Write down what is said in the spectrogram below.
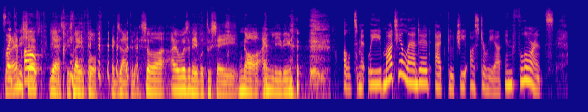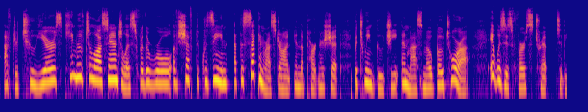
it's like any chef, yes, it's like the Pope, exactly. So uh, I wasn't able to say no, I'm leaving. Ultimately, Mattia landed at Gucci Osteria in Florence. After two years, he moved to Los Angeles for the role of chef de cuisine at the second restaurant in the partnership between Gucci and Massimo Bottura. It was his first trip to the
